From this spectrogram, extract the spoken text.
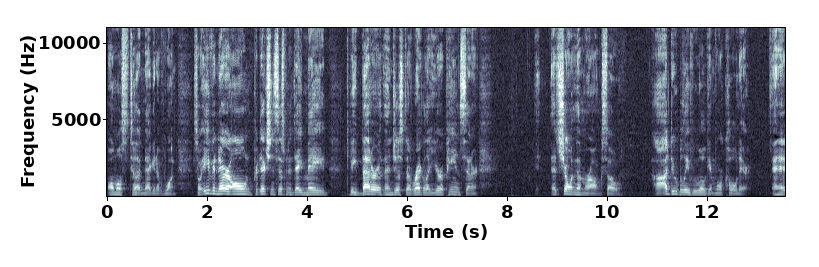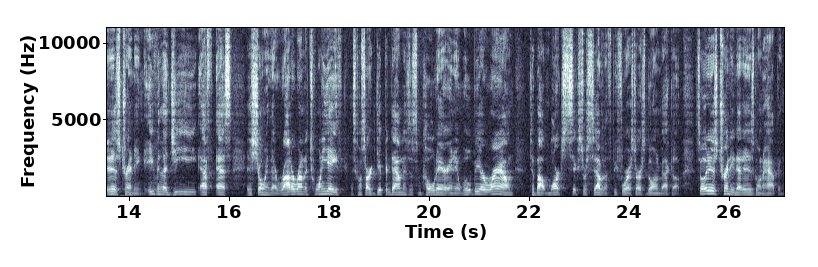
almost to a negative one. So even their own prediction system that they made to be better than just a regular European center, it's showing them wrong. So I do believe we will get more cold air. And it is trending. Even the GEFS is showing that right around the 28th, it's going to start dipping down into some cold air, and it will be around to about March 6th or 7th before it starts going back up. So it is trending that it is going to happen.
